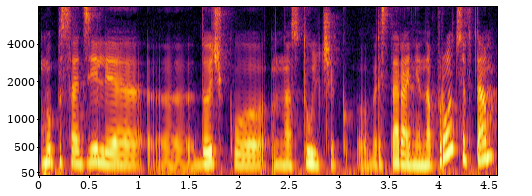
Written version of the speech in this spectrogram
мы посадили э, дочку на стульчик в ресторане напротив, там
